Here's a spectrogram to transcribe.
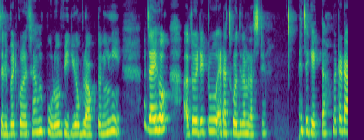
সেলিব্রেট করেছিলাম পুরো ভিডিও ব্লগ তো নিইনি। যাই হোক তো এটা একটু অ্যাটাচ করে দিলাম লাস্টে যে কেকটা বাট এটা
